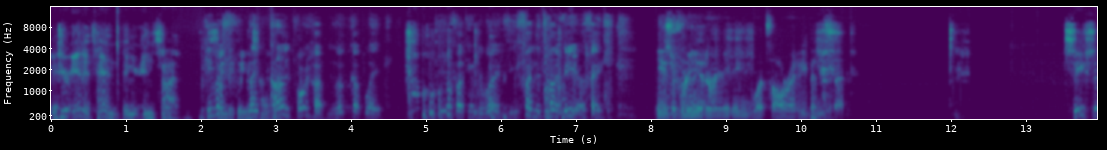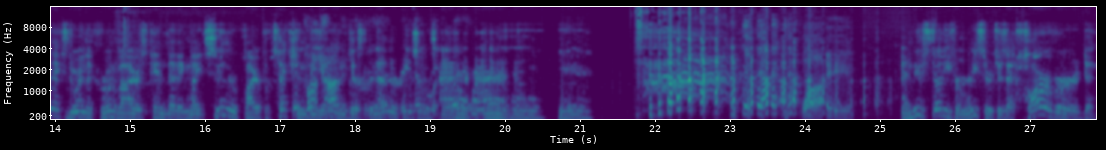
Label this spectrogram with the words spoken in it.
If you're in a tent, then you're inside. People Technically like inside. go on Pornhub and look up like people fucking the woods. You find the ton of videos like He's reiterating what's already been said. Safe sex during the coronavirus pandemic might soon require protection Hey, beyond just was another there. They reason. never yeah. Why? A new study from researchers at Harvard.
